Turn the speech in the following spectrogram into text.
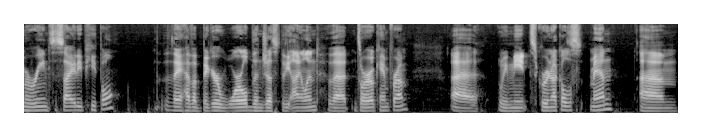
Marine Society people, they have a bigger world than just the island that Zoro came from. Uh, we meet Screw Knuckles Man, um,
